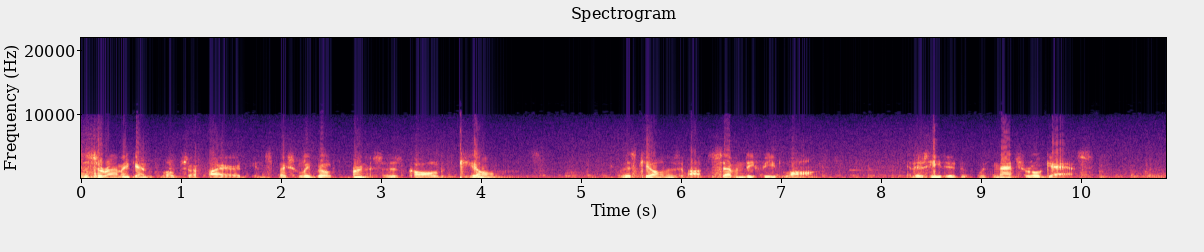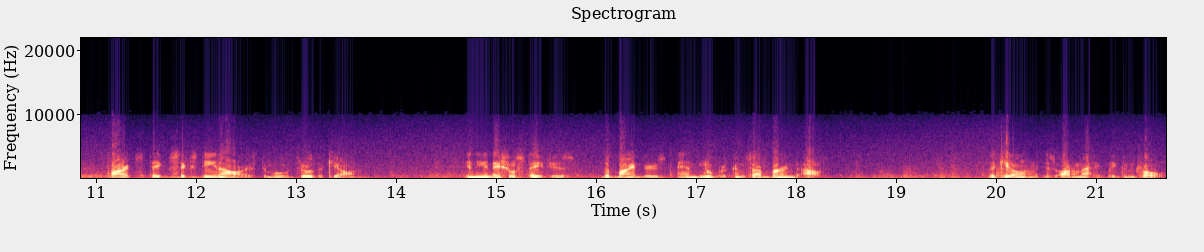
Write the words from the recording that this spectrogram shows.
The ceramic envelopes are fired in specially built furnaces called kilns. This kiln is about 70 feet long. It is heated with natural gas. Parts take 16 hours to move through the kiln. In the initial stages, the binders and lubricants are burned out. The kiln is automatically controlled.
